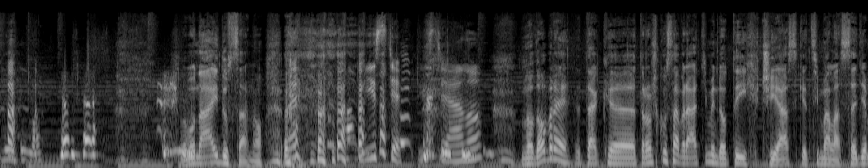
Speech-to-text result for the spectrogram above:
nebolo. Lebo nájdu sa, no. Iste, iste, áno. No dobre, tak e, trošku sa vrátime do tých čias, keď si mala 17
